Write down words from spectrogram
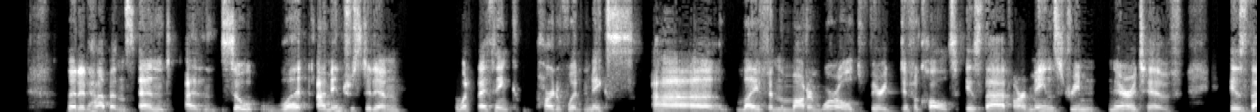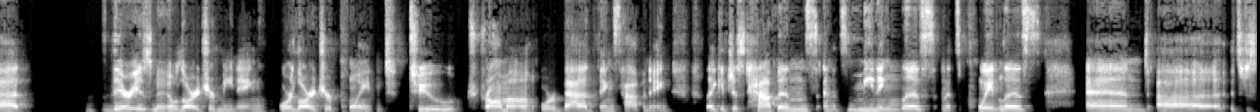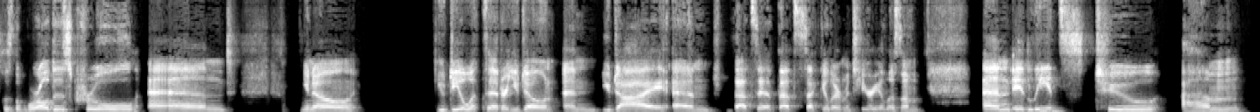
but it happens. And I, so, what I'm interested in, what I think part of what makes uh, life in the modern world very difficult is that our mainstream narrative is that there is no larger meaning or larger point to trauma or bad things happening. Like it just happens and it's meaningless and it's pointless. And uh, it's just because the world is cruel and, you know, you deal with it or you don't and you die and that's it. That's secular materialism. And it leads to, um,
